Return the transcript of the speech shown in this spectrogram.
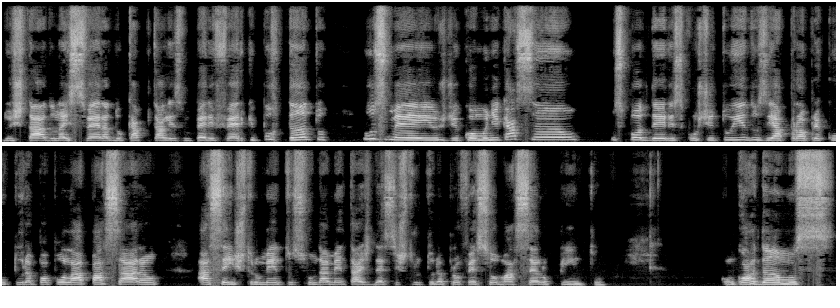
do Estado na esfera do capitalismo periférico e, portanto, os meios de comunicação, os poderes constituídos e a própria cultura popular passaram a ser instrumentos fundamentais dessa estrutura. Professor Marcelo Pinto. Concordamos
